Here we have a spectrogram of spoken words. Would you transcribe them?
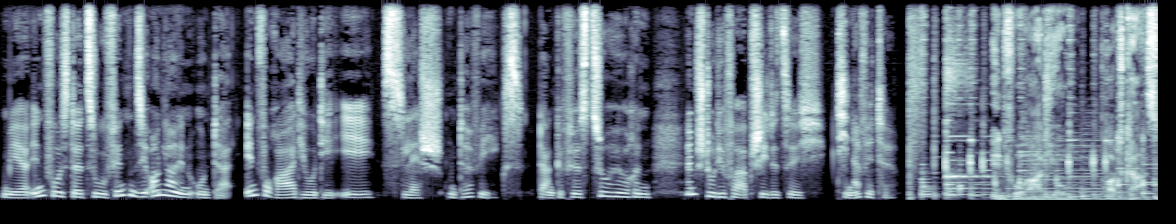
Mehr Infos dazu finden Sie online unter inforadio.de slash unterwegs. Danke fürs Zuhören. Im Studio verabschiedet sich Tina Witte. Inforadio Podcast.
